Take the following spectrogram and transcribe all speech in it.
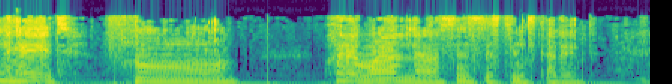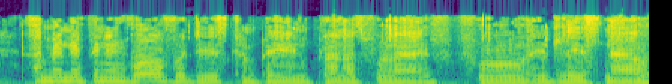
been heard for quite a while now since this thing started. I mean, we've been involved with this campaign, Brothers for Life, for at least now,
